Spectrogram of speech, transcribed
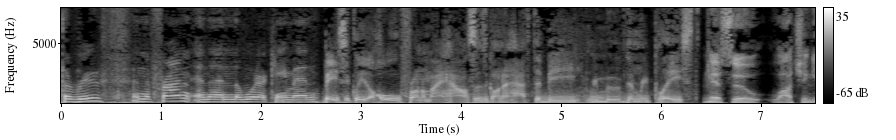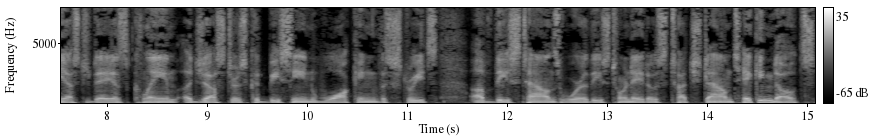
the roof in the front and then the water came in. Basically, the whole front of my house is going to have to be removed and replaced. Yeah, so watching yesterday as claim adjusters could be seen walking the streets of these towns where these tornadoes touched down, taking notes,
